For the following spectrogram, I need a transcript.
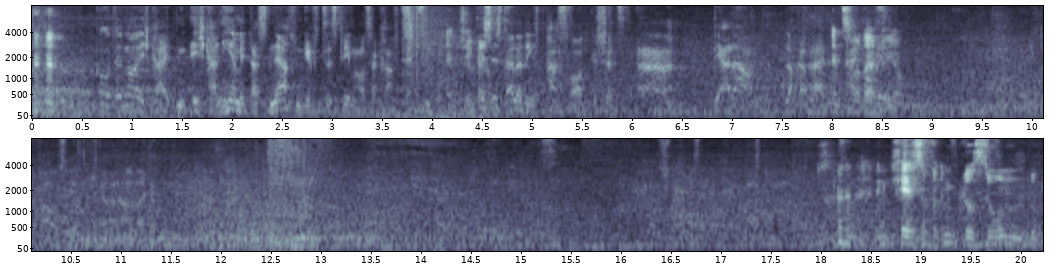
Gute Neuigkeiten. Ich kann hiermit das Nervengiftsystem außer Kraft setzen. Es ist allerdings passwortgeschützt. Ah, der Alarm. Locker bleiben. 1, 2, Kein 3, Problem. 4. Hol dich doch aus, während ich daran arbeite. In case of Implosion, look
